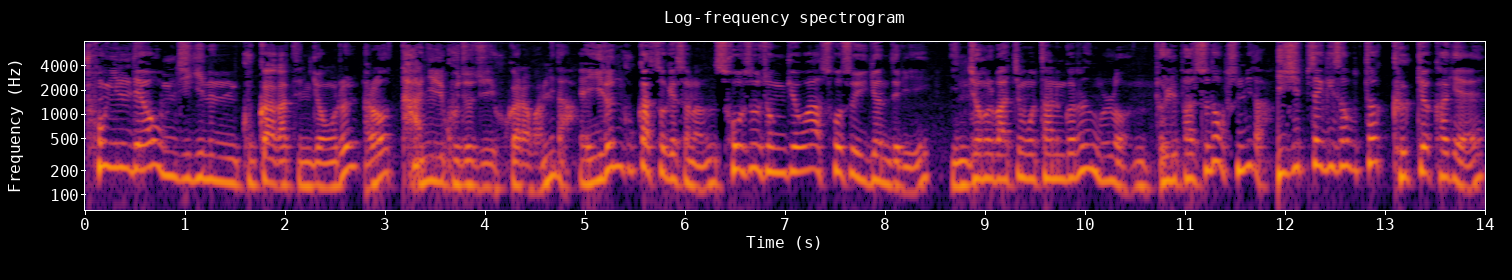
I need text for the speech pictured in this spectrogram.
통일되어 움직이는 국가 같은 경우를 바로 단일 구조주의 국가라고 합니다. 예, 이런 국가 속에서는 소수 종교와 소수 의견들이 인정을 받지 못하는 것은 물론 돌립할 수도 없습니다. 20세기서부터 급격하게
